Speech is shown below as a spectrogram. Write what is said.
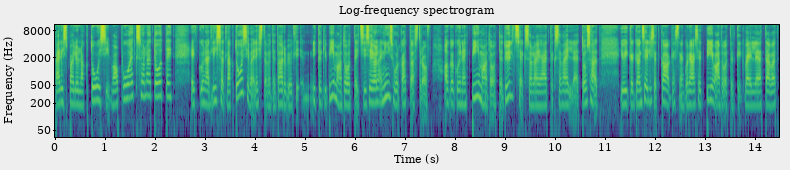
päris palju laktoosivabu, eks ole, tooteid, et kui nad lihtsalt laktoosi välistavad ja tarbivad ikkagi piimatooteid, siis ei ole nii suur katastroof. aga kui need piimatooted üldse, eks ole, jäetakse välja, et osad ju ikkagi on sellised ka, kes nagu reaalselt piimatooted kõik välja jätavad,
